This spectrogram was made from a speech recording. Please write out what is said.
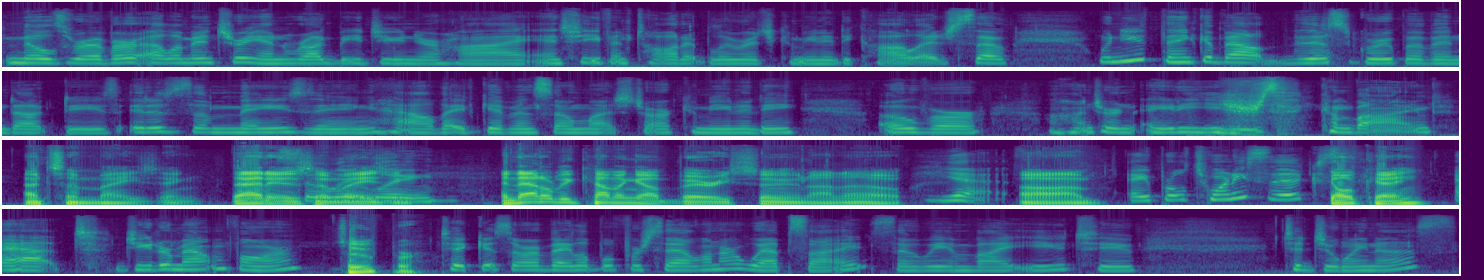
Mills River Elementary and Rugby Junior High, and she even taught at Blue Ridge Community College. So when you think about this group of inductees, it is amazing how they've given so much to our community over 180 years combined. That's amazing. That is Absolutely. amazing. And that'll be coming up very soon, I know. Yes. Um, April 26th okay, at Jeter Mountain Farm. super. Tickets are available for sale on our website, so we invite you to to join us.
